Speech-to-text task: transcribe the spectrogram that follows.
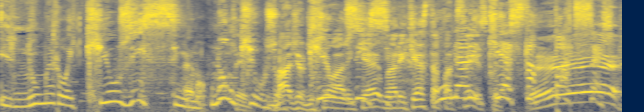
Il numero è chiusissimo, Eh, non sì, chiuso. immagino ci sia una richie- chiusissimo. una richiesta Una pazzesca. richiesta Eh! pazzesca.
